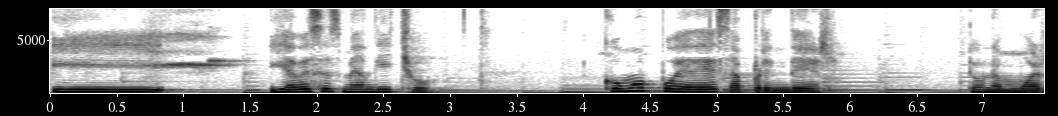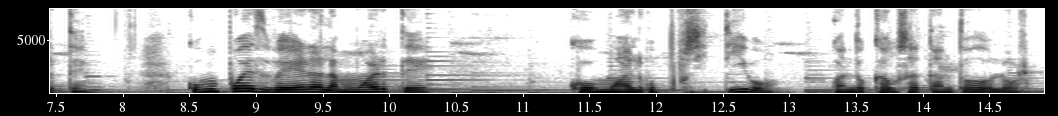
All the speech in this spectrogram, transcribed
Y, y a veces me han dicho, ¿cómo puedes aprender de una muerte? ¿Cómo puedes ver a la muerte como algo positivo cuando causa tanto dolor?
